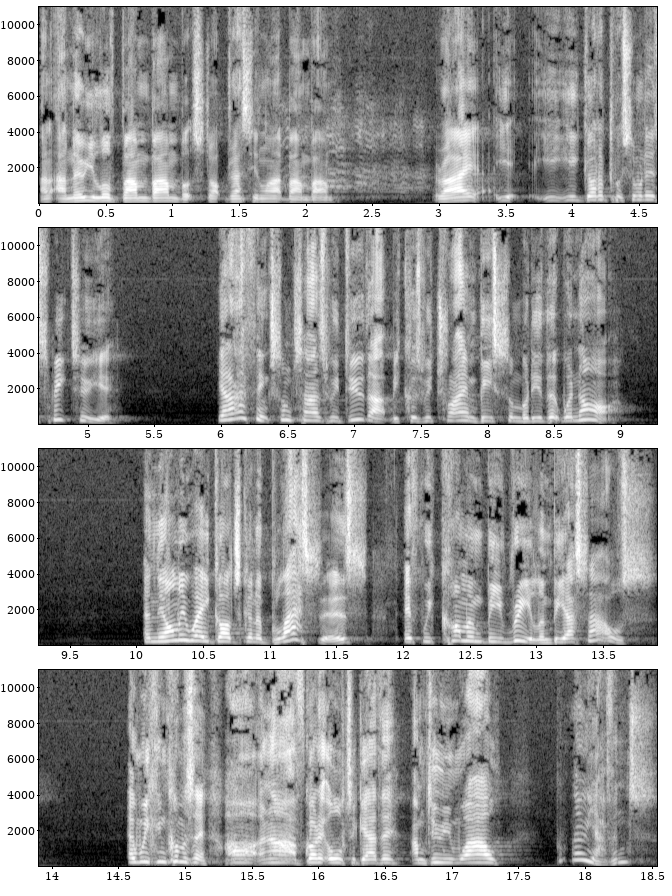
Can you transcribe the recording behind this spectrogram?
I, I know you love Bam Bam, but stop dressing like Bam Bam. right? You, you, got to put somebody to speak to you. Yet I think sometimes we do that because we try and be somebody that we're not. And the only way God's going to bless us if we come and be real and be ourselves. And we can come and say, Oh, no, I've got it all together. I'm doing well. But no, you haven't.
